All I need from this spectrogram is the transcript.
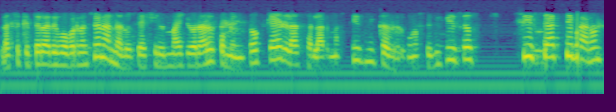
La secretaria de Gobernación, Ana Lucía Gil Mayoral, comentó que las alarmas sísmicas de algunos edificios sí se activaron,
